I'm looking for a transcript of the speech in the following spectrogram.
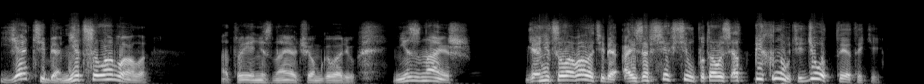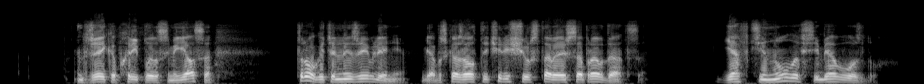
«Я тебя не целовала!» «А то я не знаю, о чем говорю». «Не знаешь. Я не целовала тебя, а изо всех сил пыталась отпихнуть. Идиот ты этакий!» Джейкоб хрипло рассмеялся. «Трогательное заявление. Я бы сказал, ты чересчур стараешься оправдаться». Я втянула в себя воздух.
